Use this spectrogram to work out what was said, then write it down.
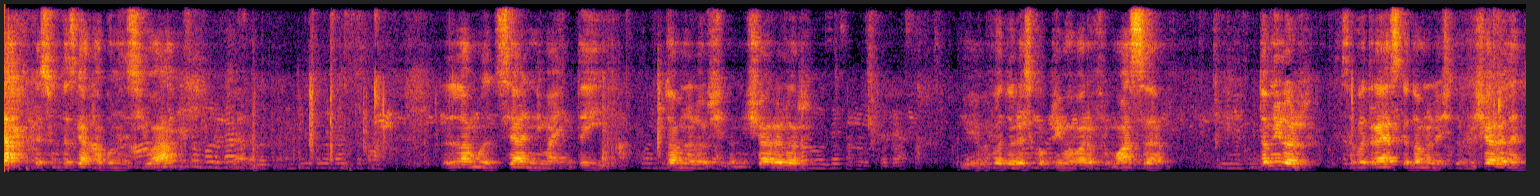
Da, că sunteți gata, bună ziua. La mulți ani mai întâi, doamnelor și domnișoarelor. Vă doresc o primăvară frumoasă. Domnilor, să vă trăiască doamnele și domnișoarele,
